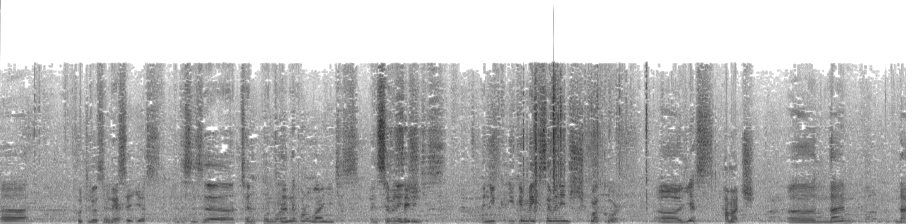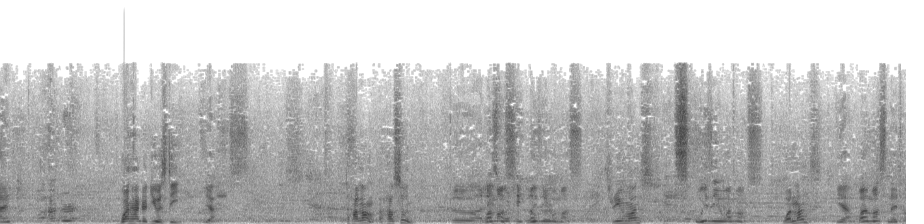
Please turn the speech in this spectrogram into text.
uh, put Goes in there. yes, and this is a 10.1 10.1 inches And seven Seven inch. inches. and you you can make 7 inch quad core. Uh, yes, How much? uh, nine, nine, 100. 100 USD. yeah. How long? How soon? Uh, one month, within one month, 3 months? within one month. One month? Yeah, one month later.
